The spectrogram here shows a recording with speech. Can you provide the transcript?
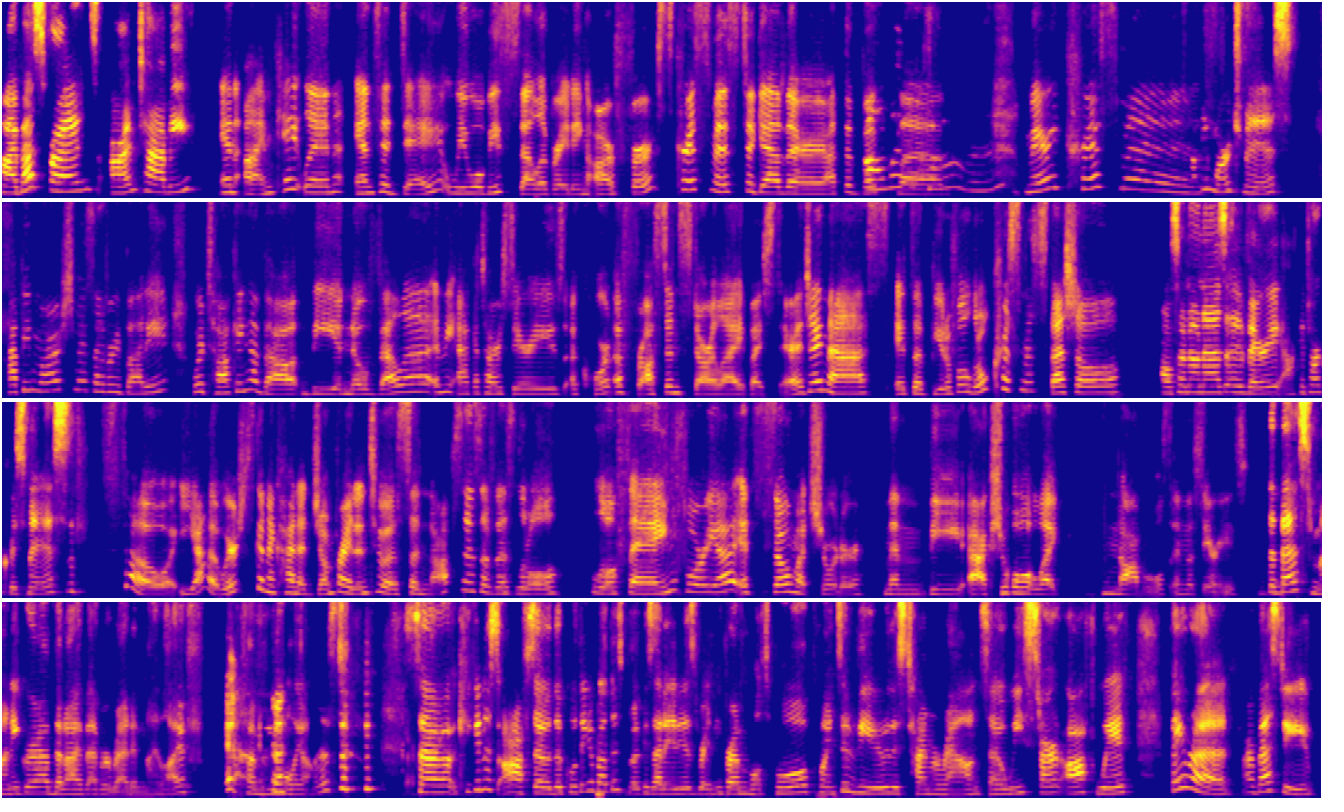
Hi, best friends. I'm Tabby. And I'm Caitlin. And today we will be celebrating our first Christmas together at the book oh my club. God. Merry Christmas. Happy Marchmas. Happy Marchmas, everybody. We're talking about the novella in the ACOTAR series, A Court of Frost and Starlight by Sarah J. Maas. It's a beautiful little Christmas special. Also known as a very ACOTAR Christmas. So, yeah, we're just going to kind of jump right into a synopsis of this little little thing for you. It's so much shorter than the actual like novels in the series. The best money grab that I've ever read in my life. If I'm being wholly honest. so, kicking us off. So, the cool thing about this book is that it is written from multiple points of view this time around. So, we start off with Feyre, our bestie.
